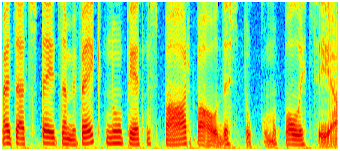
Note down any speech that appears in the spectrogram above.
Vajadzētu steidzami veikt nopietnas pārbaudes tukuma policijā.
